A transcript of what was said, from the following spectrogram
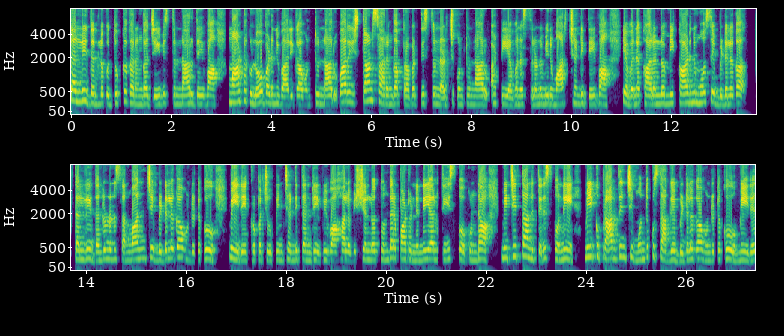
తల్లిదండ్రులకు దుఃఖకరంగా జీవిస్తున్నారు దేవా. మాటకు లోబడని వారిగా ఉంటున్నారు. వారి ఇష్టానుసారంగా ప్రవర్తిస్తూ నడుచుకుంటున్నారు. అట్టి యవనస్తులను మీరు మార్చండి దేవా. యవన కాలంలో మీ కాడిని మోసే బిడలుగా తల్లి తల్లిదండ్రులను సన్మానించే బిడ్డలుగా ఉండుటకు మీరే కృప చూపించండి తండ్రి. వివాహాల విషయంలో తొందరపాటు నిర్ణయాలు తీసుకోకుండా మీ చిత్తాన్ని తెలుసుకొని మీకు ప్రార్థించి ముందుకు సాగే బిడ్డలుగా ఉండుటకు మీరే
